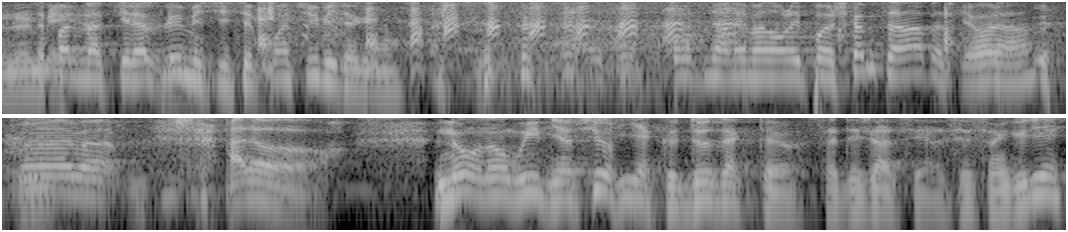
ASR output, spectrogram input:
mais pas le masque et la plume ici, c'est pointu, Bidegain. Faut venir les mains dans les poches comme ça, parce que voilà. Ouais, voilà. Alors, non, non, oui, bien sûr, il n'y a que deux acteurs. Ça, déjà, c'est assez singulier.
